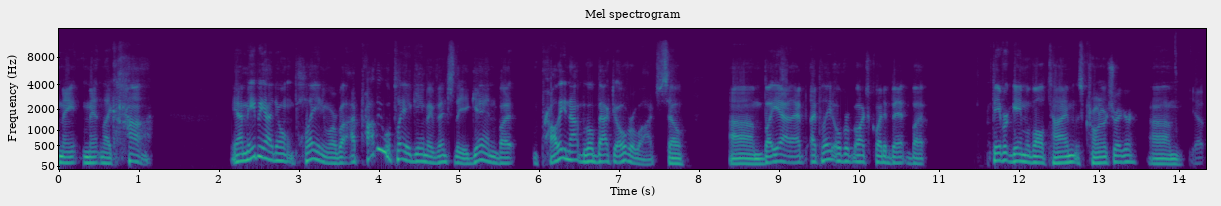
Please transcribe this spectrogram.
meant, meant like, huh, yeah, maybe I don't play anymore, but I probably will play a game eventually again, but probably not go back to Overwatch. So, um, but yeah, I, I played Overwatch quite a bit, but favorite game of all time is Chrono Trigger. Um, yep.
